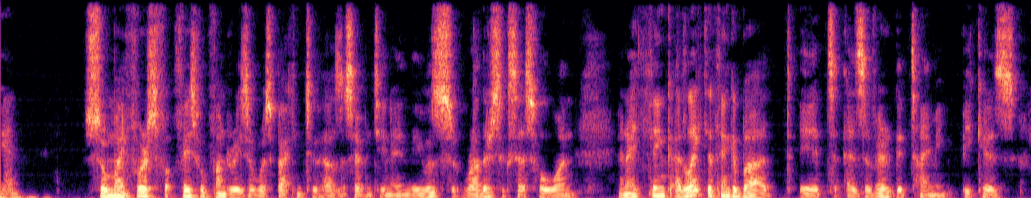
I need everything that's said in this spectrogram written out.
Yeah. So my first f- Facebook fundraiser was back in 2017, and it was a rather successful one. And I think I'd like to think about it as a very good timing because La-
